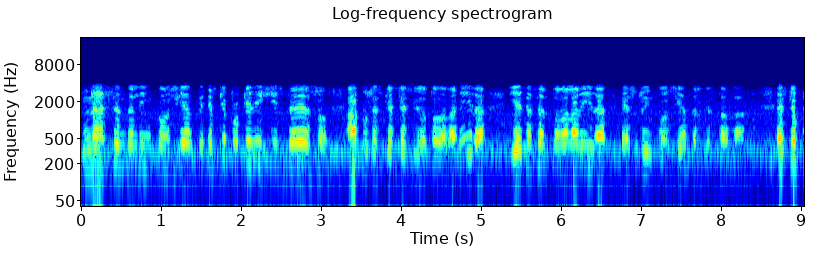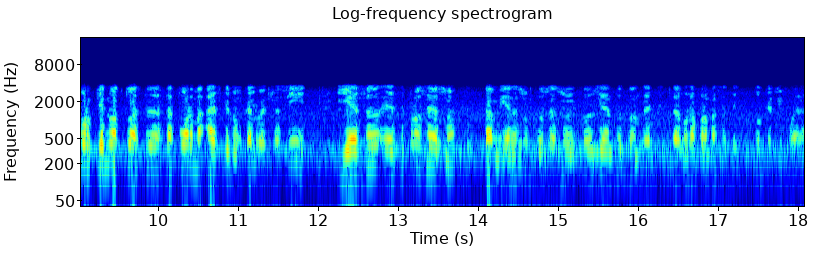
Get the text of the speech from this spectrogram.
nacen del inconsciente. Es que, ¿por qué dijiste eso? Ah, pues es que así ha sido toda la vida. Y ese ser toda la vida es tu inconsciente el que está hablando. Es que, ¿por qué no actuaste de esta forma? Ah, es que nunca lo he hecho así. Y eso, ese proceso también es un proceso inconsciente donde de alguna forma se te que si fuera.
